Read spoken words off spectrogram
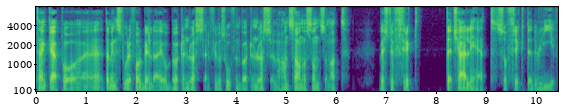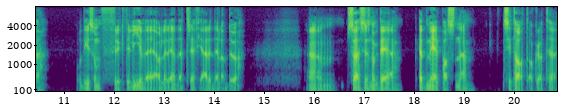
tenker jeg på eh, Et av mine store forbilder er jo Bertrand Russell, filosofen Bertrand Russell, og han sa noe sånt som at hvis du frykter kjærlighet, så frykter du livet, og de som frykter livet, er allerede tre fjerdedeler døde. Um, så jeg syns nok det er et mer passende sitat akkurat til,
